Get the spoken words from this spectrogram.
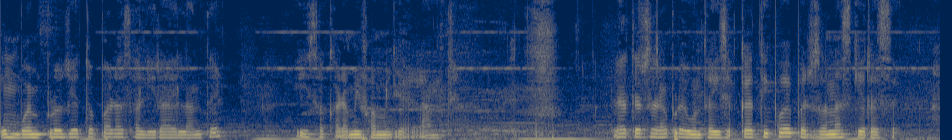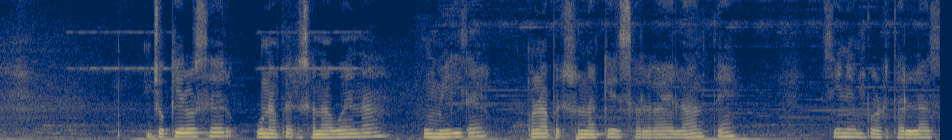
un buen proyecto para salir adelante y sacar a mi familia adelante. La tercera pregunta dice, ¿qué tipo de personas quieres ser? Yo quiero ser una persona buena, humilde, una persona que salga adelante sin importar las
